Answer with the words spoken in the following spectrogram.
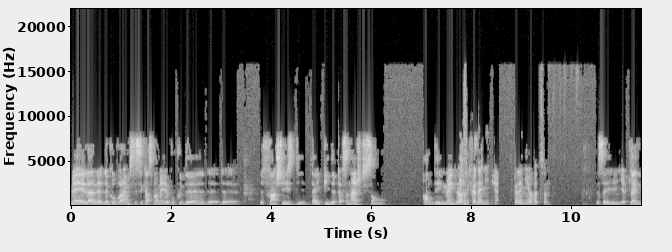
Mais la- le, le gros problème aussi, c'est qu'en ce moment, il y a beaucoup de, de, de, de franchises, d'IP, de personnages qui sont entre des mains de Non, gens. c'est qui- Konami. Konami a Hudson. C'est ça, il y a plein de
